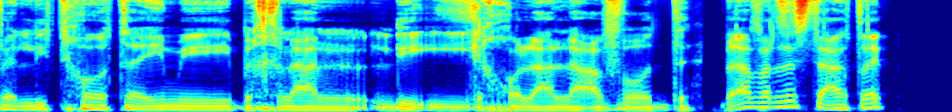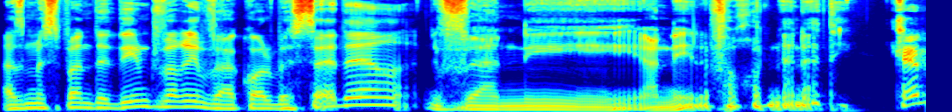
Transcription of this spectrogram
ולתהות האם היא בכלל היא יכולה לעבוד אבל זה סטארטרק אז מסספנדים דברים והכל בסדר ואני אני לפחות נהניתי. כן.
